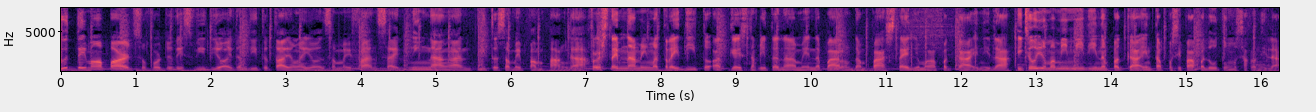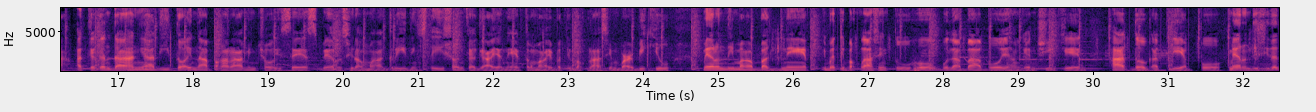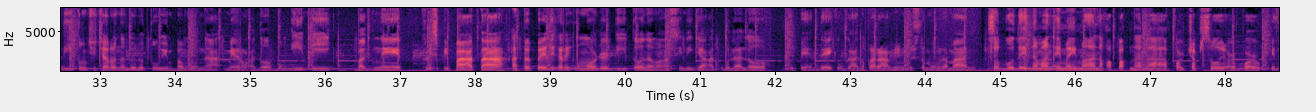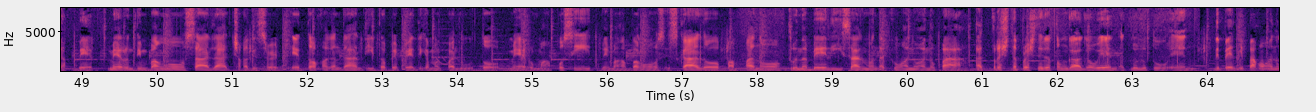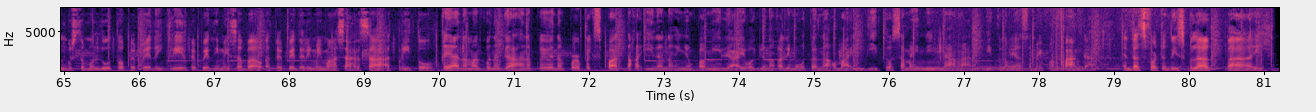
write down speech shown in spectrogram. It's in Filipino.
Good day mga pards! So for today's video ay nandito tayo ngayon sa may fan side Ningnangan dito sa may Pampanga. First time naming matry dito at guys nakita namin na parang dampa style yung mga pagkain nila. Ikaw yung mamimili ng pagkain tapos ipapaluto mo sa kanila. At kagandahan nga dito ay napakaraming choices. Meron silang mga grilling station kagaya nitong mga iba't ibang klaseng barbecue. Meron din mga bagnet, iba't ibang klaseng tuhog, mula baboy hanggang chicken, hotdog at liempo. Meron din sila ditong chicharon na lulutuin pa muna. Merong adobong itik, bagnet, crispy pata, at pwede ka rin umorder dito ng mga sinigang at bulalo. Depende kung gaano karami yung gusto mong laman. Sa good day naman ay may mga nakapak na na pork chop suey or pork pinakbet. Meron din bango, salad, tsaka dessert. Ito, kagandahan dito, pe, pwede ka magpaluto. Meron mga pusit, may mga bangos, iskalo, pampano, tuna belly, salmon at kung ano-ano pa. At fresh na fresh nila tong gagawin at lulutuin. Depende pa kung anong gusto mong luto. Pe, pwedeng grill, pe, pwedeng may sabaw, at pwede rin may mga sarsa at prito. Kaya naman kung naghahanap kayo ng perfect spot na kainan ng inyong pamilya ay huwag nyo nang kalimutan na kumain dito sa may Ningnangan. Dito lang yan sa may Pampanga. And that's for today's vlog. Bye!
